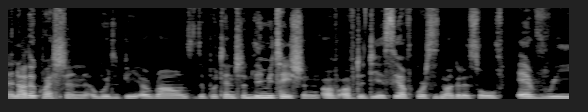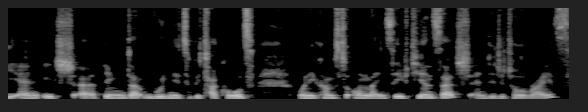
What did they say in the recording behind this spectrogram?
Another question would be around the potential limitation of, of the DSA. Of course, it's not going to solve every and each uh, thing that would need to be tackled when it comes to online safety and such and digital rights.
